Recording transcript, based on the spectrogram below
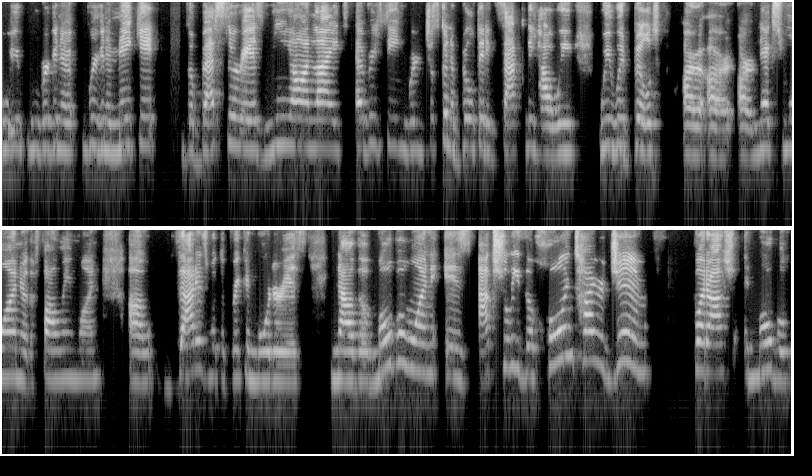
we, we're gonna we're gonna make it the best there is, neon lights, everything. We're just gonna build it exactly how we we would build our, our, our next one or the following one. Uh, that is what the brick and mortar is. Now the mobile one is actually the whole entire gym, but Ash in mobile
